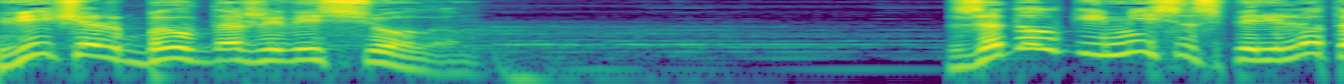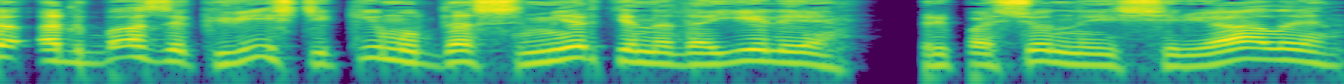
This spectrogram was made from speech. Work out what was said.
Вечер был даже веселым. За долгий месяц перелета от базы к Вести Киму до смерти надоели припасенные сериалы,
